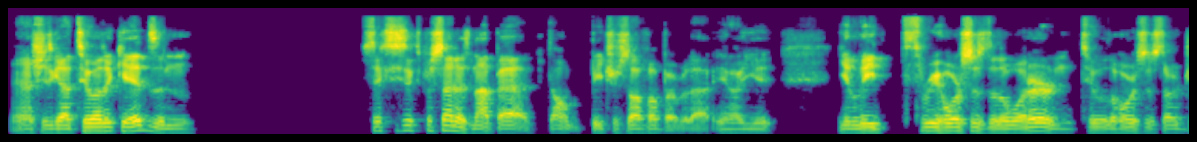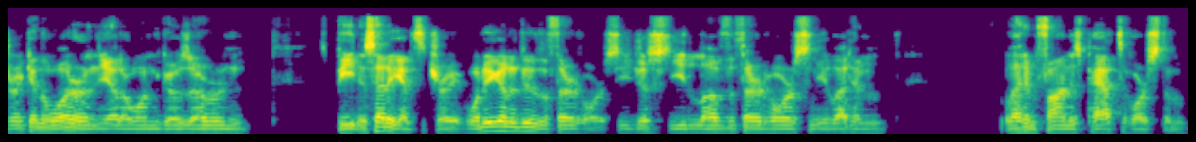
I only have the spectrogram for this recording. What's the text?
yeah, she's got two other kids and 66% is not bad. Don't beat yourself up over that. You know, you you lead three horses to the water and two of the horses start drinking the water and the other one goes over and beating his head against the tree. What are you going to do to the third horse? You just you love the third horse and you let him let him find his path to horsedom,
